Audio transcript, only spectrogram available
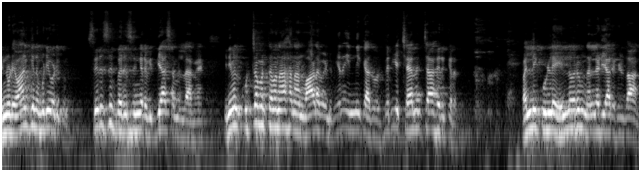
என்னுடைய வாழ்க்கையில முடிவெடுக்கணும். சிறுசு பெருசுங்கிற வித்தியாசம் இல்லாம இனிமேல் குற்றமற்றவனாக நான் வாழ வேண்டும். ஏன்னா இன்னைக்கு அது ஒரு பெரிய சேலஞ்சாக இருக்கிறது. பள்ளிக்குள்ளே எல்லோரும் நல்லடியார்கள் தான்.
